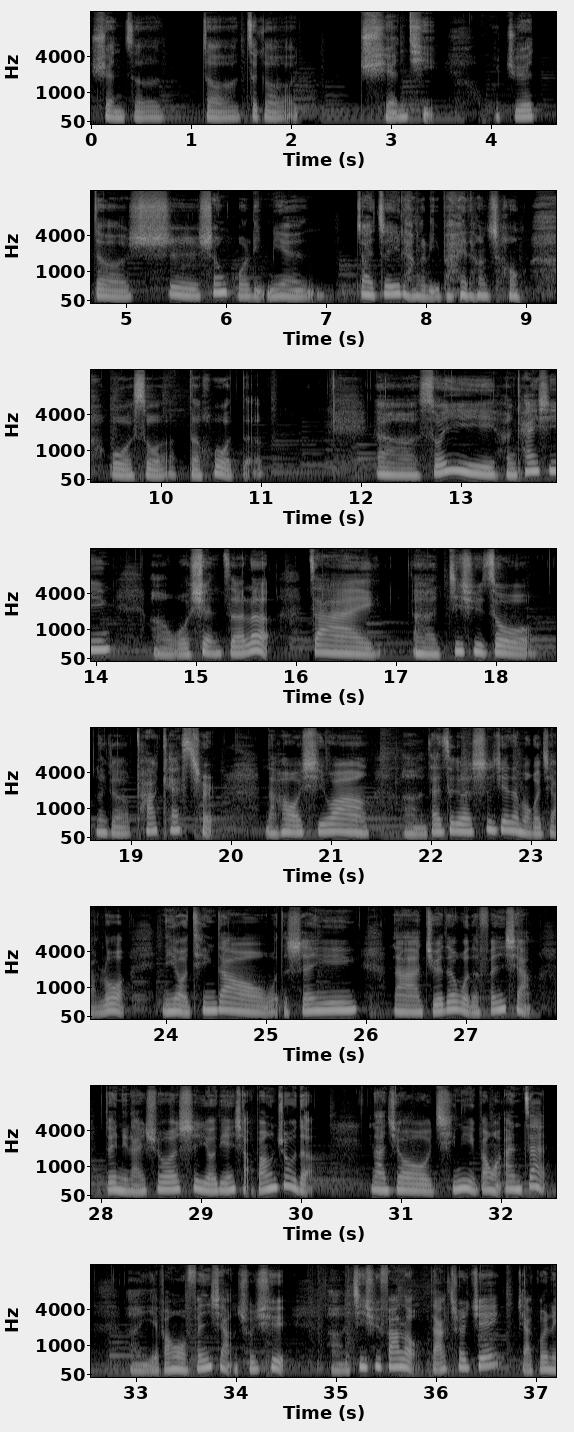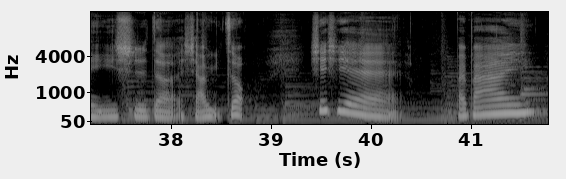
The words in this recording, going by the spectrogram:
选择的这个全体。我觉得是生活里面，在这一两个礼拜当中，我所的获得，呃，所以很开心啊！我选择了在呃继续做那个 podcaster，然后希望嗯，在这个世界的某个角落，你有听到我的声音，那觉得我的分享对你来说是有点小帮助的，那就请你帮我按赞。嗯，也帮我分享出去啊！继续 follow Doctor J 贾桂林医师的小宇宙，谢谢，拜拜。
